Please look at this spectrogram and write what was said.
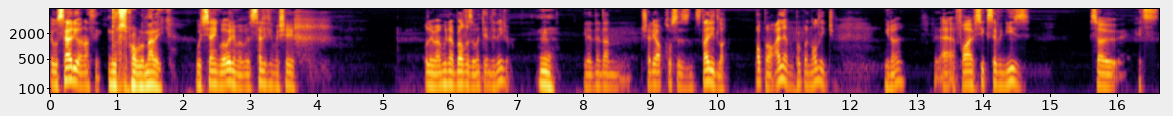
It was Saudi or nothing. which is problematic. Which saying, well, wait a minute, but Salafi Mashaykh, well, Ramuna brothers that went to Indonesia. Mm. You know, they done Sharia courses and studied like proper alim, proper knowledge. You know, uh, five, six, seven years. So it's,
